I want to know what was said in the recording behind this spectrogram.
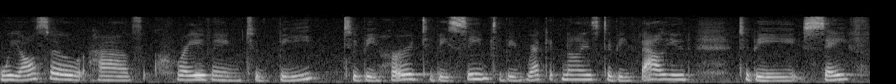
We also have craving to be, to be heard, to be seen, to be recognized, to be valued, to be safe.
